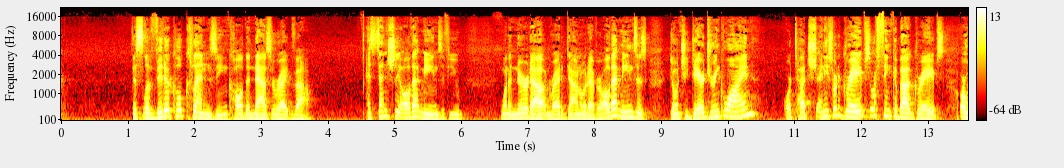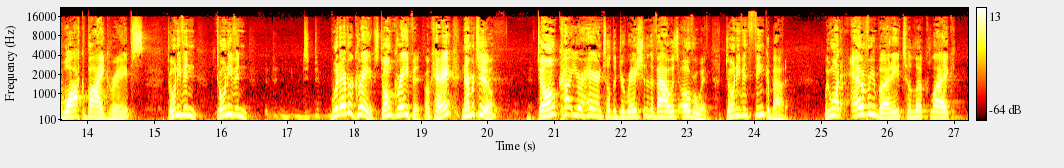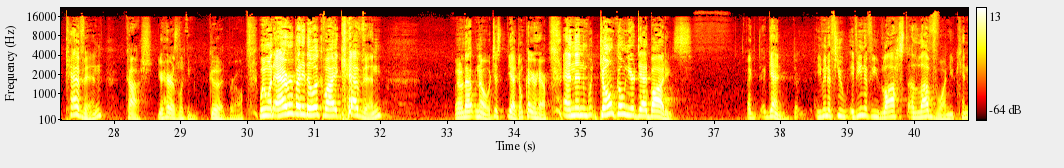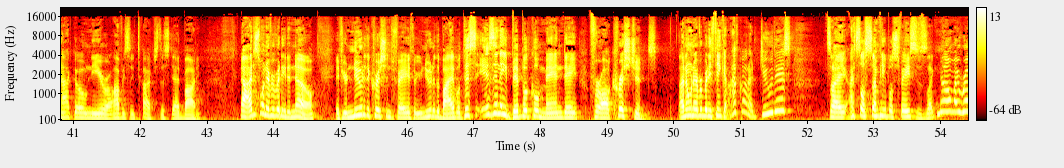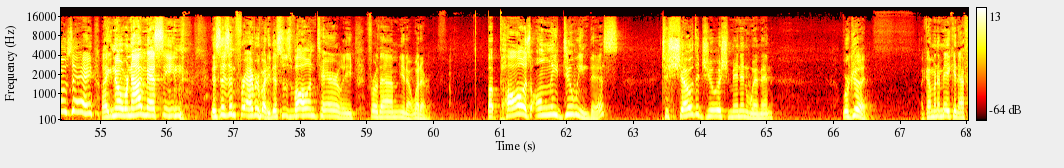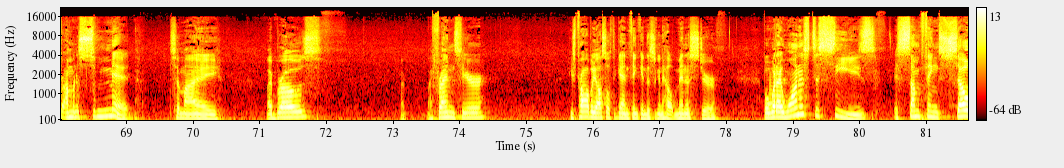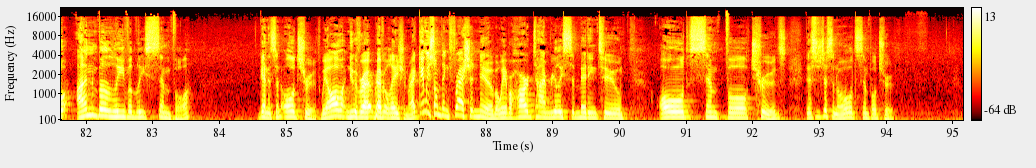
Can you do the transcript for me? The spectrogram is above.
this Levitical cleansing called the Nazarite vow. Essentially, all that means, if you want to nerd out and write it down or whatever, all that means is don't you dare drink wine or touch any sort of grapes or think about grapes or walk by grapes. Don't even, don't even, whatever grapes, don't grape it, okay? Number two, don't cut your hair until the duration of the vow is over with. Don't even think about it. We want everybody to look like Kevin. Gosh, your hair is looking good, bro. We want everybody to look like Kevin. No, that, no, just, yeah, don't cut your hair. And then don't go near dead bodies. Again, even if, you, even if you lost a loved one, you cannot go near or obviously touch this dead body. Now, I just want everybody to know if you're new to the Christian faith or you're new to the Bible, this isn't a biblical mandate for all Christians. I don't want everybody thinking, I've got to do this. It's like, I saw some people's faces like, no, my rose. Like, no, we're not messing. This isn't for everybody. This was voluntarily for them, you know, whatever. But Paul is only doing this to show the Jewish men and women we're good. Like, I'm going to make an effort. I'm going to submit to my, my bros, my, my friends here. He's probably also, again, thinking this is going to help minister. But what I want us to seize is something so unbelievably simple. Again, it's an old truth. We all want new re- revelation, right? Give me something fresh and new, but we have a hard time really submitting to old, simple truths. This is just an old, simple truth.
